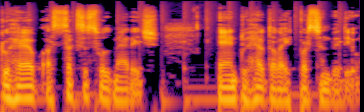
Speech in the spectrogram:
to have a successful marriage and to have the right person with you.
